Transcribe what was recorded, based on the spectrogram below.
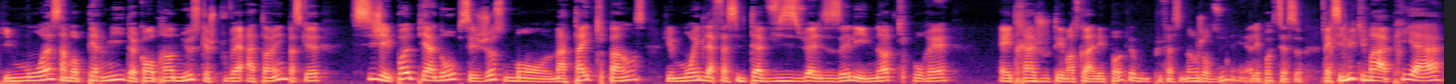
Puis moi, ça m'a permis de comprendre mieux ce que je pouvais atteindre parce que si j'ai pas le piano c'est juste mon ma tête qui pense, j'ai moins de la facilité à visualiser les notes qui pourraient être ajoutées. En tout cas, à l'époque, plus facilement aujourd'hui, mais à l'époque, c'était ça. Fait que c'est lui qui m'a appris à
